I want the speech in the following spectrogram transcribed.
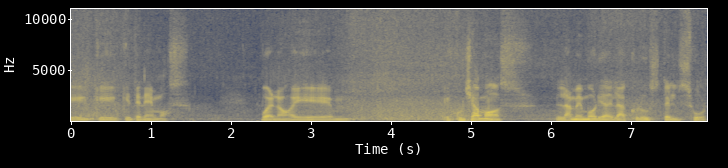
eh, que, tenemos. Bueno, eh, escuchamos La memoria de la Cruz del Sur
